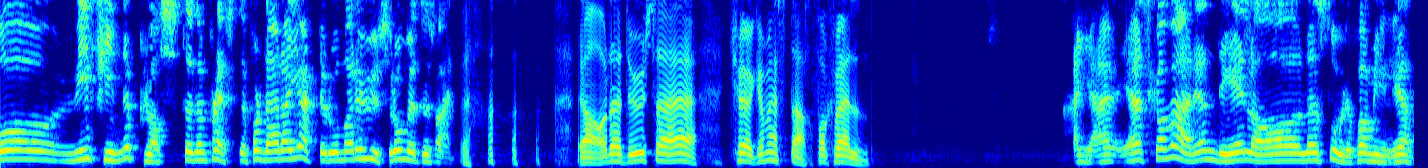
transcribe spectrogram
og vi finner plass til de fleste. For der er hjerterom, er det husrom, vet du, Svein. Ja, og det er du som er kjøkkenmester for kvelden. Jeg, jeg skal være en del av den store familien.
